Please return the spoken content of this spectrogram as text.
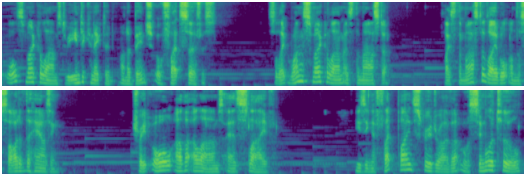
all smoke alarms to be interconnected on a bench or flat surface. Select one smoke alarm as the master. Place the master label on the side of the housing. Treat all other alarms as slave. Using a flat blade screwdriver or similar tool,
